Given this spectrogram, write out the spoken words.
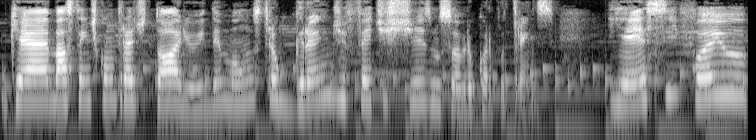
o que é bastante contraditório e demonstra o grande fetichismo sobre o corpo trans. E esse foi o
